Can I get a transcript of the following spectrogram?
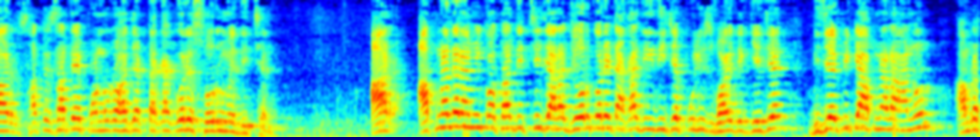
আর সাথে সাথে পনেরো হাজার টাকা করে শোরুমে দিচ্ছেন। আর আপনাদের আমি কথা দিচ্ছি, যারা জোর করে টাকা দিয়ে দিয়েছে, পুলিশ ভয় দেখিয়েছে, বিজেপিকে আপনারা আনুন, আমরা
